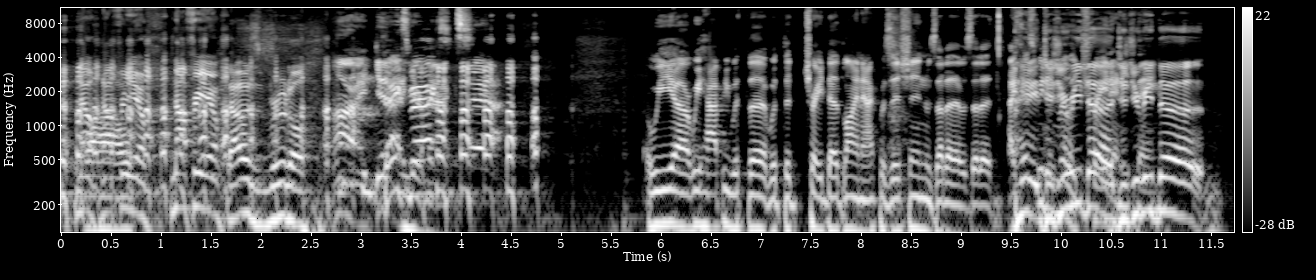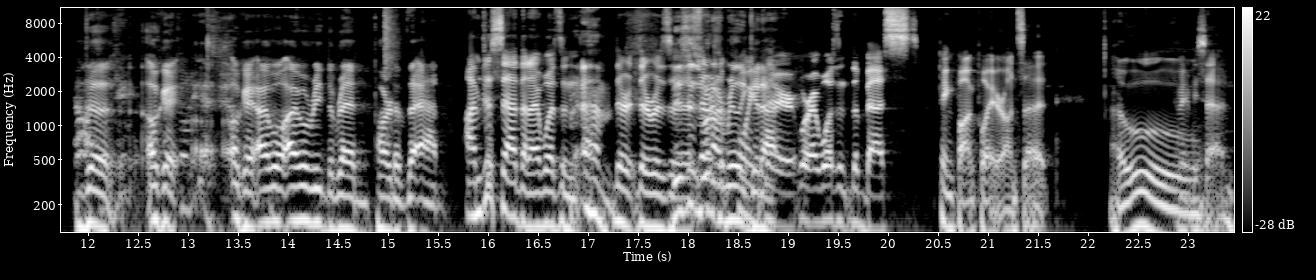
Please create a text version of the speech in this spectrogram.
no, not for you. Not for you. That was brutal. All right, get Thanks, Max. We uh, are we happy with the with the trade deadline acquisition? Was that a was that a? I guess Hey, we did didn't you really read trade the? Did you read the? The okay, okay. I will. I will read the red part of the ad. I'm just sad that I wasn't there. There was a, This is what I'm really point good at. where I wasn't the best ping pong player on set. Oh, Made me sad.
